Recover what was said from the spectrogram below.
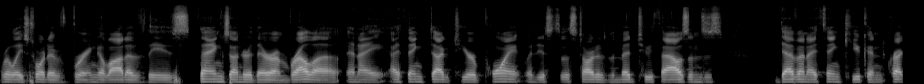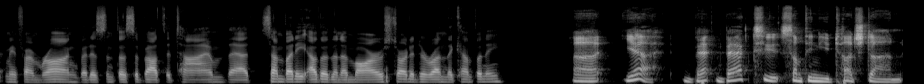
really sort of bring a lot of these things under their umbrella. And I, I think, Doug, to your point, when just started in the mid 2000s, Devin, I think you can correct me if I'm wrong, but isn't this about the time that somebody other than a Mars started to run the company? Uh, yeah. Back, back to something you touched on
